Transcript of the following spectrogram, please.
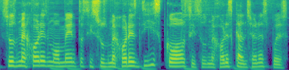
sus mejores momentos y sus mejores discos y sus mejores canciones pues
